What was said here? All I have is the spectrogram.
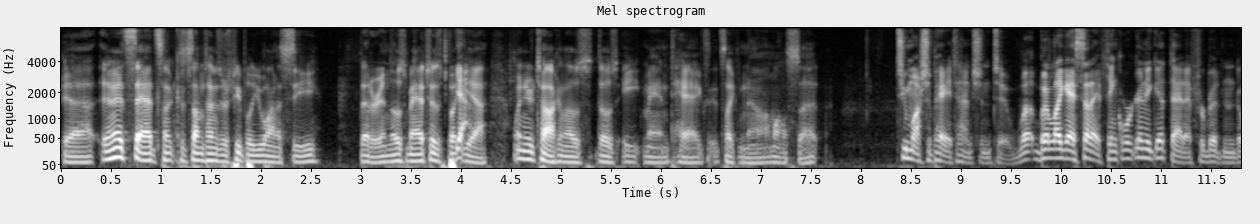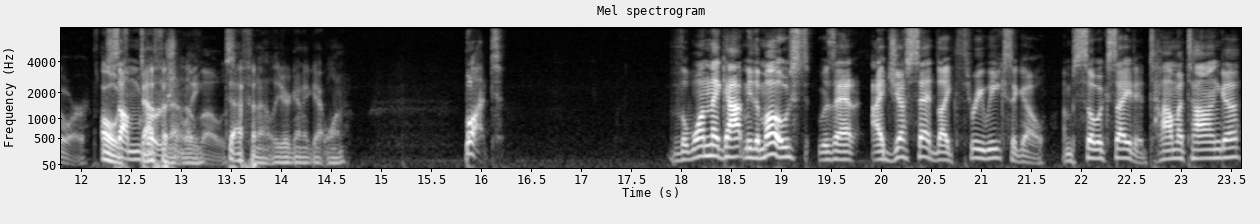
yeah, and it's sad because sometimes there's people you want to see that are in those matches, but Yeah. yeah, when you're talking those those eight man tags, it's like no, I'm all set. Too much to pay attention to. But, but like I said, I think we're gonna get that at Forbidden Door. Oh, some definitely, version of those. definitely, you're gonna get one. But the one that got me the most was that I just said like three weeks ago. I'm so excited. Tama Tonga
